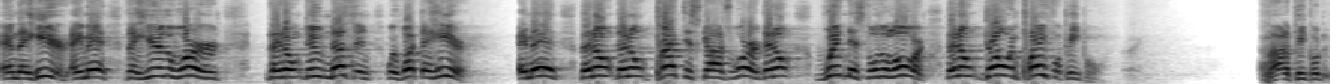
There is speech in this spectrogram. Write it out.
and they hear. Amen. They hear the word. They don't do nothing with what they hear. Amen. They don't, they don't practice God's word. They don't witness for the Lord. They don't go and pray for people. A lot of people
